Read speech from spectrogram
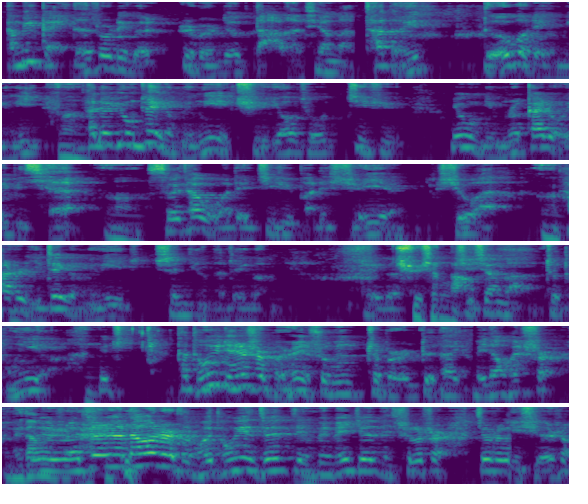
还没给的时候，这个日本人就打了香港，他等于得过这个名义，嗯他就用这个名义去要求继续，因为你们这该着我一笔钱，嗯所以他我得继续把这学业学完嗯。他是以这个名义申请的这个这个去香港去香港就同意了。他同意这件事本身也说明这本人对他也没当回事儿，没当回事儿这要当回事儿怎么会同意？觉得这没没觉得你是个事儿，就是个女学生。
